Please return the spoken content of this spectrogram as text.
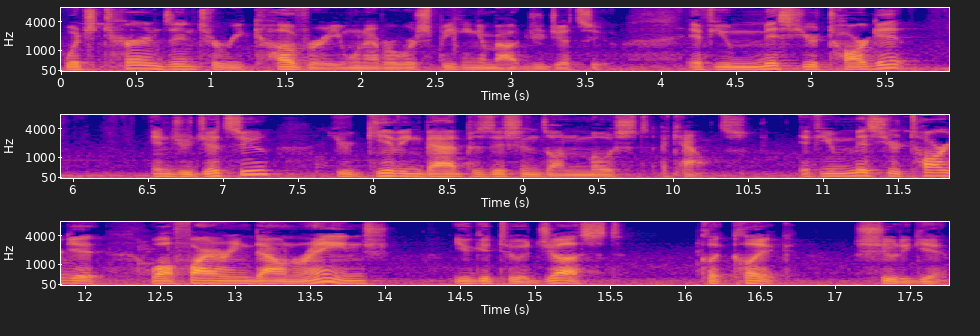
which turns into recovery whenever we're speaking about jujitsu. If you miss your target in jujitsu, you're giving bad positions on most accounts. If you miss your target while firing down range, you get to adjust, click, click, shoot again.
